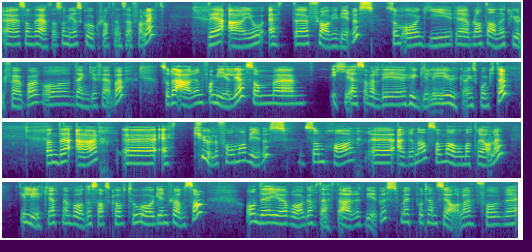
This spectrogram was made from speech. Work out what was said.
eh, som det heter, som gir skogflåttencefalitt, det er jo et uh, flavivirus som òg gir uh, bl.a. gullfeber og dengefeber. Så det er en familie som ikke er så veldig hyggelig i utgangspunktet. Men det er et kuleforma virus som har RNA som arvemateriale, i likhet med både SARS-CoV-2 og influensa. Og det gjør òg at dette er et virus med et potensial for eh,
